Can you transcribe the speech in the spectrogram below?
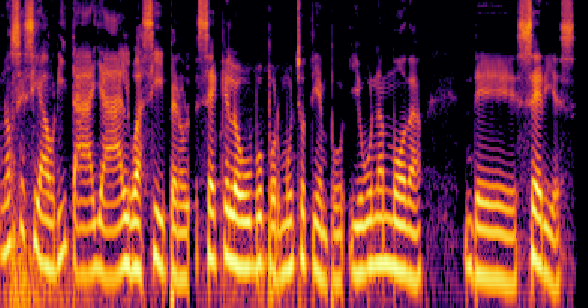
no sé si ahorita haya algo así, pero sé que lo hubo por mucho tiempo y hubo una moda de series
